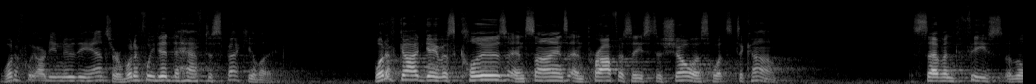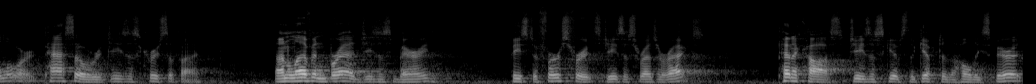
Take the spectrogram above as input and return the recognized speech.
What if we already knew the answer? What if we didn't have to speculate? What if God gave us clues and signs and prophecies to show us what's to come? The seven feasts of the Lord Passover, Jesus crucified. Unleavened bread, Jesus buried. Feast of first fruits, Jesus resurrects. Pentecost, Jesus gives the gift of the Holy Spirit.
